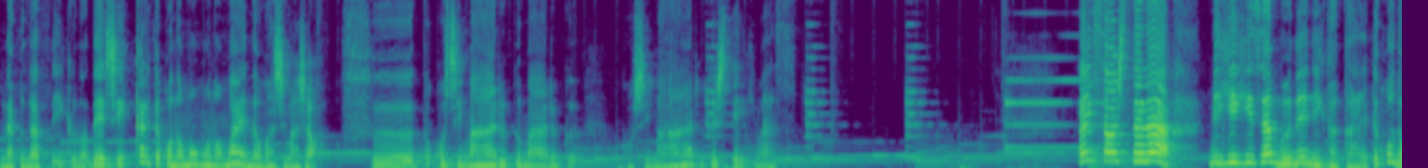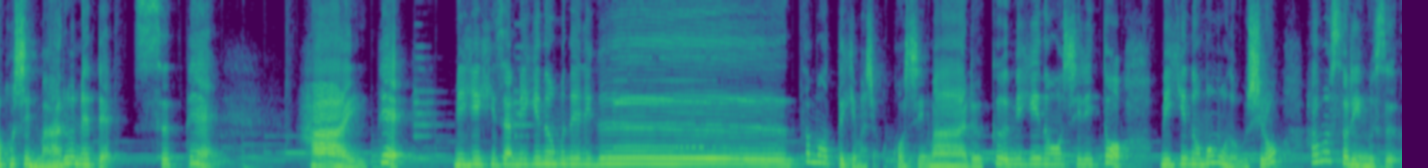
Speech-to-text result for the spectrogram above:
なくなっていくのでしっかりとこのももの前伸ばしましょう。ふーっと腰丸く丸く腰丸くしていきます。はいそうしたら右膝胸に抱えて今度腰丸めて吸って吐いて右膝右の胸にぐーっと持ってきましょう。腰丸く右のお尻と右のももの後ろハムストリングス。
